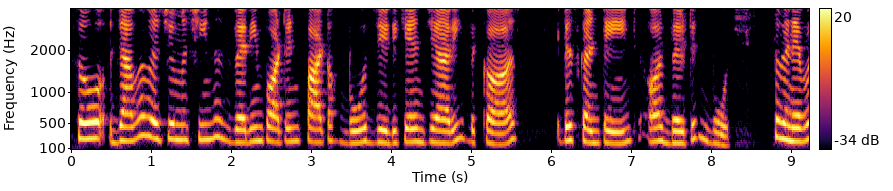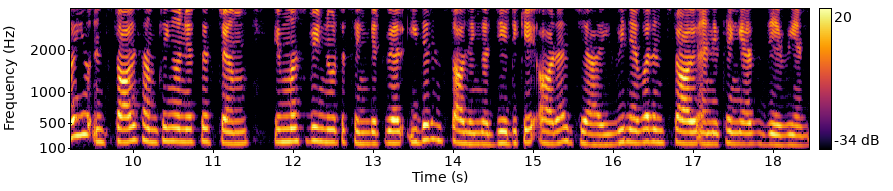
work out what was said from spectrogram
So Java Virtual Machine is very important part of both JDK and JRE because it is contained or built in both. So whenever you install something on your system, you must be noticing that we are either installing a JDK or a JRE. We never install anything as JVM.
